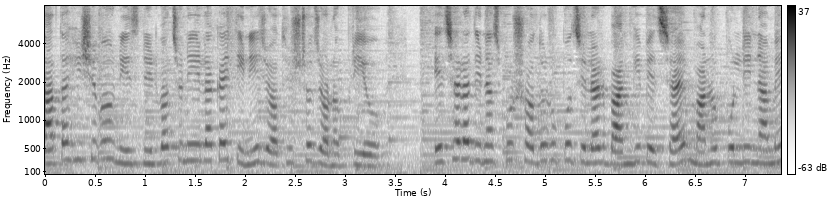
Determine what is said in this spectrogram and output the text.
দাতা হিসেবেও নিজ নির্বাচনী এলাকায় তিনি যথেষ্ট জনপ্রিয়। এছাড়া দিনাজপুর সদর উপজেলার বাঙ্গিবেচায় মানবপল্লী নামে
